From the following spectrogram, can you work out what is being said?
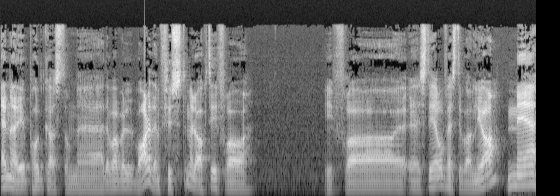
en av de podkastene om eh, Det var vel Var det den første vi lagde ifra Fra eh, Stereofestivalen? Ja. Med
